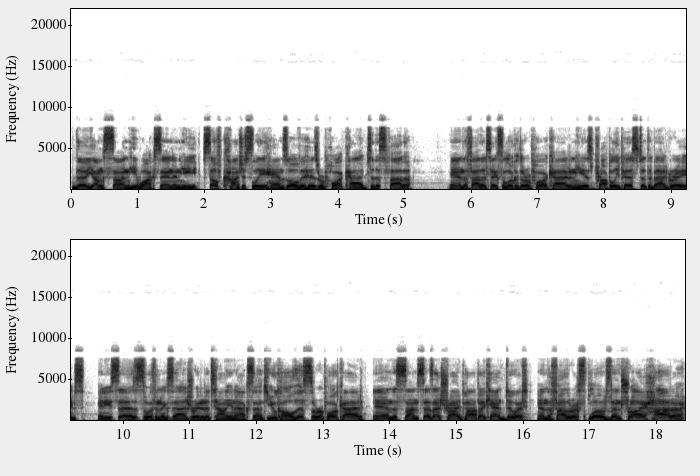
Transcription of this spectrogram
the young son, he walks in and he self consciously hands over his his report card to this father. And the father takes a look at the report card and he is properly pissed at the bad grades. And he says, with an exaggerated Italian accent, You call this a report card? And the son says, I tried, Pop, I can't do it. And the father explodes, Then try harder.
